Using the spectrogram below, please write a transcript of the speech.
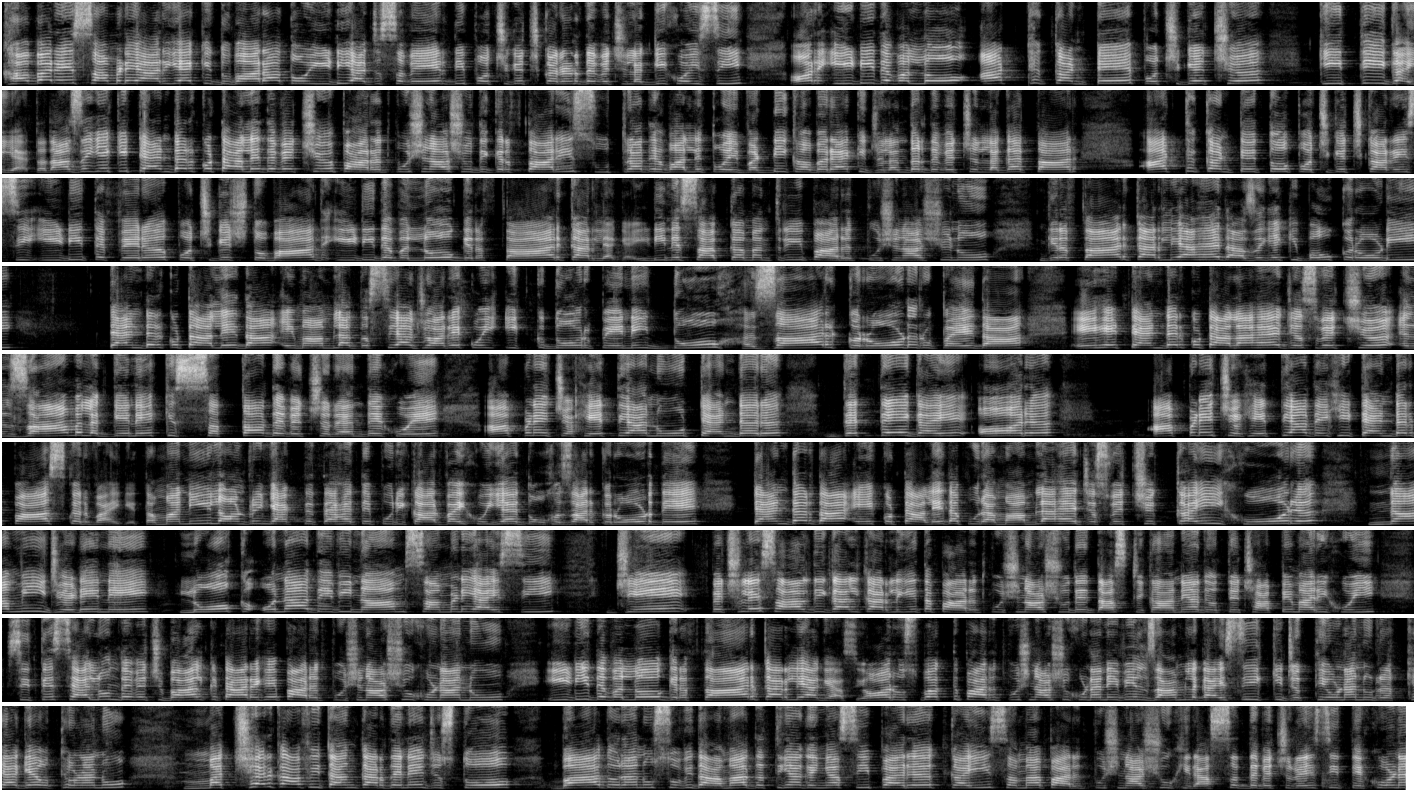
ਖਬਰ ਇਹ ਸਾਹਮਣੇ ਆ ਰਹੀ ਹੈ ਕਿ ਦੁਬਾਰਾ ਤੋਂ ਈਡੀ ਅੱਜ ਸਵੇਰ ਦੀ ਪੁੱਛਗਿੱਛ ਕਰਨ ਦੇ ਵਿੱਚ ਲੱਗੀ ਹੋਈ ਸੀ ਔਰ ਈਡੀ ਦੇ ਵੱਲੋਂ 8 ਘੰਟੇ ਪੁੱਛਗਿੱਛ ਕੀਤੀ ਗਈ ਹੈ। ਤਾਂ ਦੱਸ ਦਈਏ ਕਿ ਟੈਂਡਰ ਘੁਟਾਲੇ ਦੇ ਵਿੱਚ ਭਾਰਤ ਭੂਸ਼ਣ ਆਸ਼ੂ ਦੀ ਗ੍ਰਿਫਤਾਰੀ ਸੂਤਰਾਂ ਦੇ ਹਵਾਲੇ ਤੋਂ ਇਹ ਵੱਡੀ ਖਬਰ ਹੈ ਕਿ ਜਲੰਧਰ ਦੇ ਵਿੱਚ ਲਗਾਤਾਰ 8 ਘੰਟੇ ਤੋਂ ਪੁੱਛਗਿੱਛ ਕਰ ਰਹੀ ਸੀ ਈਡੀ ਤੇ ਫਿਰ ਪੁੱਛਗਿੱਛ ਤੋਂ ਬਾਅਦ ਈਡੀ ਦੇ ਵੱਲੋਂ ਗ੍ਰਿਫਤਾਰ ਕਰ ਲਿਆ ਗਿਆ। ਈਡੀ ਨੇ ਸਾਬਕਾ ਮੰਤਰੀ ਭਾਰਤ ਭੂਸ਼ਣ ਆਸ਼ੂ ਨੂੰ ਗ੍ਰਿਫਤਾਰ ਕਰ ਲਿਆ ਹੈ। ਦੱਸ ਦਈਏ ਕਿ ਬਹੁ ਕਰੋੜੀ ਟੈਂਡਰ ਘੁਟਾਲੇ ਦਾ ਇਹ ਮਾਮਲਾ ਦੱਸਿਆ ਜਾ ਰਿਹਾ, ਕੋਈ 1-2 ਰੁਪਏ ਨਹੀਂ 2000 ਕਰੋੜ ਰੁਪਏ ਦਾ ਇਹ ਟੈਂਡਰ ਘੁਟਾਲਾ ਹੈ, ਜਿਸ ਵਿੱਚ ਇਲਜ਼ਾਮ ਲੱਗੇ ਨੇ ਕਿ ਸੱਤਾ ਦੇ ਵਿੱਚ ਰਹਿੰਦੇ ਹੋਏ ਆਪਣੇ ਚਹੇਤਿਆਂ ਨੂੰ ਟੈਂਡਰ ਦਿੱਤੇ ਗਏ ਔਰ ਆਪਣੇ ਚਹੇਤਿਆਂ ਦੇ ਹੀ ਟੈਂਡਰ ਪਾਸ ਕਰਵਾਏ ਗਏ। ਤਾਂ ਮਨੀ ਲਾਂਡਰਿੰਗ ਐਕਟ ਦੇ ਤਹਿਤ ਇਹ ਪੂਰੀ ਕਾਰਵਾਈ ਹੋਈ ਹੈ 2000 ਕਰੋੜ ਦੇ ਟੈਂਡਰ ਦਾ ਇਹ ਘੁਟਾਲੇ ਦਾ ਪੂਰਾ ਮਾਮਲਾ ਹੈ, ਜਿਸ ਵਿੱਚ ਕਈ ਹੋਰ ਨਾਮੀ ਜਿਹੜੇ ਨੇ, ਲੋਕ ਉਹਨਾਂ ਦੇ ਵੀ ਨਾਮ ਸਾਹਮਣੇ ਆਏ ਸੀ, ਜੇ ਪਿਛਲੇ ਸਾਲ ਦੀ ਗੱਲ ਕਰ ਲਈਏ ਤਾਂ ਭਾਰਤ ਭੂਸ਼ਣ ਆਸ਼ੂ ਦੇ 10 ਟਿਕਾਣਿਆਂ ਦੇ ਉੱਤੇ ਛਾਪੇਮਾਰੀ ਹੋਈ ਸੀ ਤੇ ਸੈਲੂਨ ਦੇ ਵਿੱਚ ਬਾਲ ਕਟਾ ਰਹੇ ਭਾਰਤ ਭੂਸ਼ਣ ਆਸ਼ੂ ਖੁਣਾ ਨੂੰ ਈਡੀ ਦੇ ਵੱਲੋਂ ਗ੍ਰਿਫਤਾਰ ਕਰ ਲਿਆ ਗਿਆ ਸੀ। ਔਰ ਉਸ ਵਕਤ ਭਾਰਤ ਭੂਸ਼ਣ ਆਸ਼ੂ ਖੁਣਾ ਨੇ ਵੀ ਇਲਜ਼ਾਮ ਲਗਾਏ ਸੀ ਕਿ ਜਿੱਥੇ ਉਹਨਾਂ ਨੂੰ ਰੱਖਿਆ ਗਿਆ, ਉੱਥੇ ਉਹਨਾਂ ਨੂੰ ਮੱਛਰ ਕਾਫੀ ਤੰਗ ਕਰਦੇ ਨੇ, ਜਿਸ ਤੋਂ ਬਾਅਦ ਉਹਨਾਂ ਨੂੰ ਸੁਵਿਧਾਵਾਂ ਦਿੱਤੀਆਂ ਗਈਆਂ ਸੀ, ਪਰ ਕਈ ਸਮਾਂ ਭਾਰਤ ਭੂਸ਼ਣ ਆਸ਼ੂ ਹਿਰਾਸਤ ਦੇ ਵਿੱਚ ਰਹੇ ਸੀ ਤੇ ਹੁਣ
